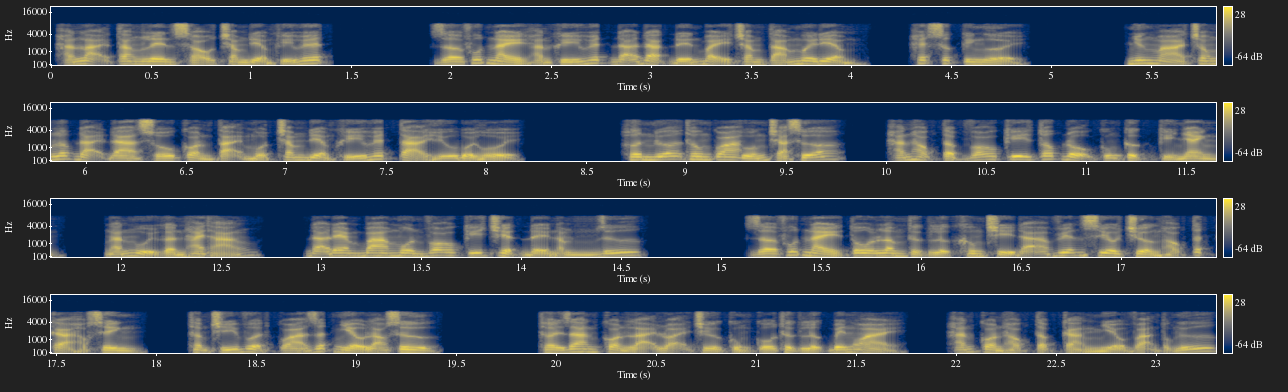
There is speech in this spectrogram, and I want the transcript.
hắn lại tăng lên sáu trăm điểm khí huyết. Giờ phút này hắn khí huyết đã đạt đến bảy trăm tám mươi điểm, hết sức kinh người. Nhưng mà trong lớp đại đa số còn tại một trăm điểm khí huyết tả hữu bồi hồi. Hơn nữa thông qua uống trà sữa, hắn học tập võ kỹ tốc độ cũng cực kỳ nhanh, ngắn ngủi gần hai tháng, đã đem ba môn võ kỹ triệt để nắm giữ. Giờ phút này tô lâm thực lực không chỉ đã viễn siêu trường học tất cả học sinh, thậm chí vượt qua rất nhiều lao sư. Thời gian còn lại loại trừ củng cố thực lực bên ngoài, hắn còn học tập càng nhiều vạn tục ngữ.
